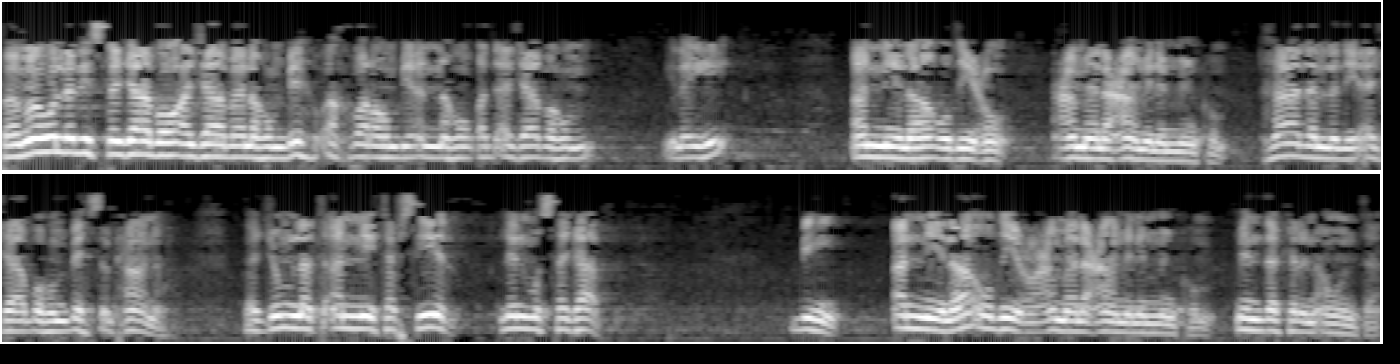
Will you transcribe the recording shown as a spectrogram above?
فما هو الذي استجاب وأجاب لهم به؟ وأخبرهم بأنه قد أجابهم إليه أني لا أضيع عمل عامل منكم. هذا الذي أجابهم به سبحانه. فجملة أني تفسير للمستجاب به. أني لا أضيع عمل عامل منكم من ذكر أو أنثى.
